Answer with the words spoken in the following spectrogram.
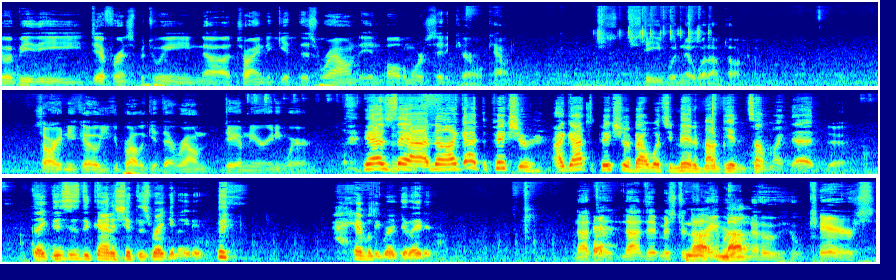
It would be the difference between uh, trying to get this round in Baltimore City, Carroll County. Steve would know what I'm talking about. Sorry, Nico, you could probably get that round damn near anywhere. Yeah, I was say I no, I got the picture. I got the picture about what you meant about getting something like that. Yeah. Like this is the kind of shit that's regulated, heavily regulated. Not that, not that Mr. Not- Kramer not- know who cares.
